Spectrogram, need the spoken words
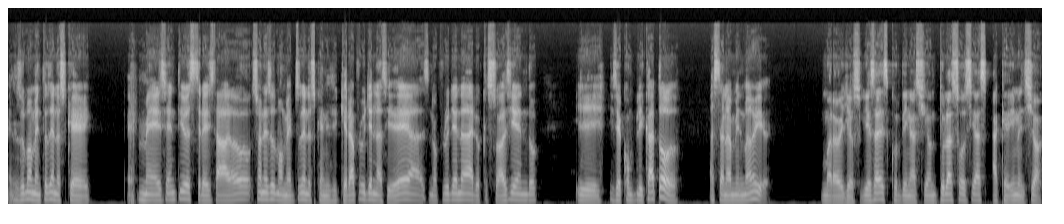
En esos momentos en los que eh, me he sentido estresado, son esos momentos en los que ni siquiera fluyen las ideas, no fluye nada de lo que estoy haciendo y, y se complica todo, hasta en la misma vida. Maravilloso. ¿Y esa descoordinación tú la asocias a qué dimensión?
